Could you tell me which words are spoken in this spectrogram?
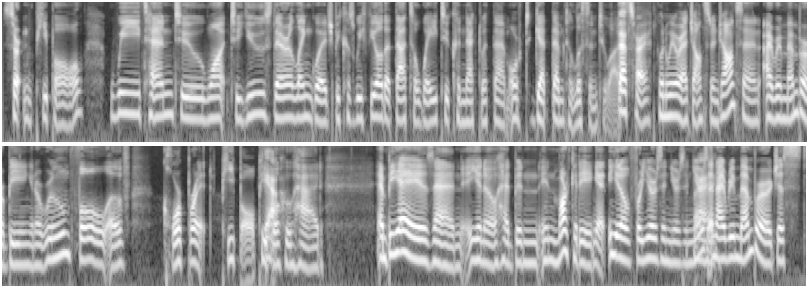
certain people we tend to want to use their language because we feel that that's a way to connect with them or to get them to listen to us That's right. when we were at Johnson and Johnson, I remember being in a room full of corporate people, people Yeah. who had MBAs and you know had been in marketing and you know for years and years and years Right. and I remember just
